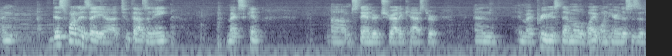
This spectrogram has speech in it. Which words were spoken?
And this one is a uh, 2008 Mexican um, standard Stratocaster, and in my previous demo, the white one here, this is a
